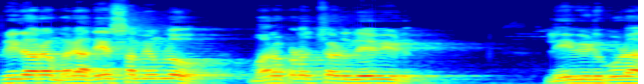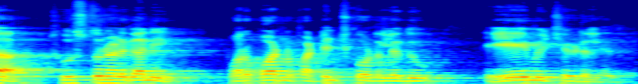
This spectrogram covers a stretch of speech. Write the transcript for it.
ప్రియులారా మరి అదే సమయంలో మరొకడు వచ్చాడు లేవీడు లేవీడు కూడా చూస్తున్నాడు కానీ పొరపాటును పట్టించుకోవడం లేదు ఏమీ చేయడం లేదు.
